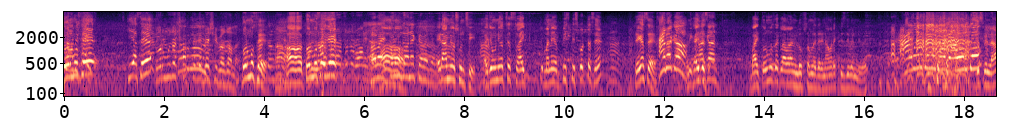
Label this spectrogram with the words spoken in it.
তরমুজে কি আছে? তরমুজের সব থেকে বেশি ভেজাল হয়। তরমুজে? হ্যাঁ, হ্যাঁ, তরমুজ ওই যে হ্যাঁ ভাই হ্যাঁ, তরমুজ হ্যাঁ। অনেকটা ভেজাল এটা আমিও শুনছি। এই যে উনি হচ্ছে স্লাইড মানে পিস পিস করতেছে। ঠিক আছে? উনি খাইতেছে। ভাই তরমুজ দেখলে আবার আমি লোভ সামলাই দাঁড়ি না আমার এক পিস দিবেন নি ভাই। বিসমিল্লাহ।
